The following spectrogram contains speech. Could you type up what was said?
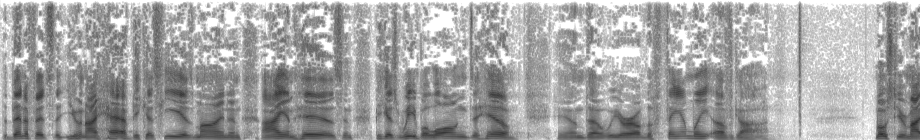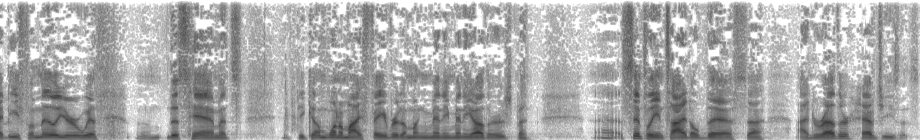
the benefits that you and I have because He is mine and I am His, and because we belong to Him, and uh, we are of the family of God. Most of you might be familiar with um, this hymn. It's, it's, become one of my favorite among many, many others, but uh, simply entitled this uh, I'd rather have Jesus.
